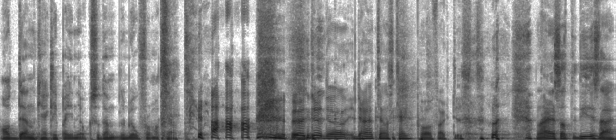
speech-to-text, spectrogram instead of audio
Ja, den kan jag klippa in i också. Den, den blir oformaterat. det, det, det har jag inte ens tänkt på faktiskt. Nej, så det är så här,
